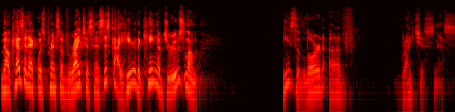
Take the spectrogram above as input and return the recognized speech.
Melchizedek was prince of righteousness. This guy here, the king of Jerusalem, he's the Lord of righteousness.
